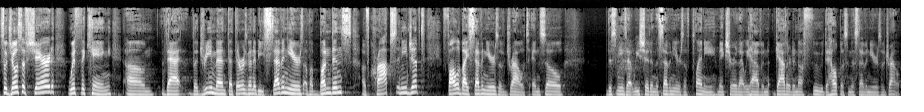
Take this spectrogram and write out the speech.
So Joseph shared with the king um, that the dream meant that there was going to be seven years of abundance of crops in Egypt, followed by seven years of drought. And so this means that we should, in the seven years of plenty, make sure that we have gathered enough food to help us in the seven years of drought.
